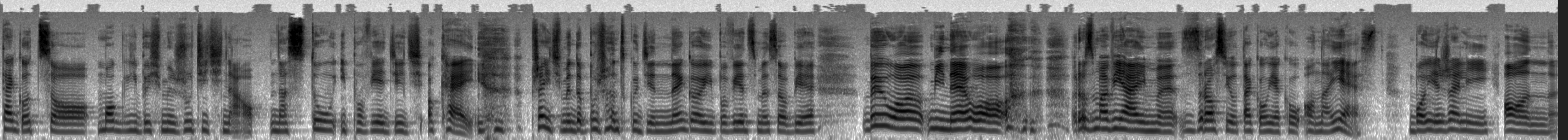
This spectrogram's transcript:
tego, co moglibyśmy rzucić na, na stół i powiedzieć: OK, przejdźmy do porządku dziennego i powiedzmy sobie, było, minęło, rozmawiajmy z Rosją taką, jaką ona jest. Bo jeżeli on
